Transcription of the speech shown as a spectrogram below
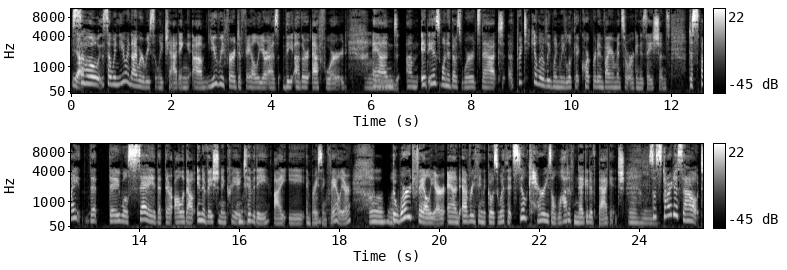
yeah. So, so when you and I were recently chatting, um, you referred to failure as the other F word. Mm. And um, it is one of those words that, uh, particularly when we look at corporate environments or organizations, despite that they will say that they're all about innovation and creativity, mm-hmm. i.e., embracing mm-hmm. failure. Mm-hmm. The word failure and everything that goes with it still carries a lot of negative baggage. Mm-hmm. So start us out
